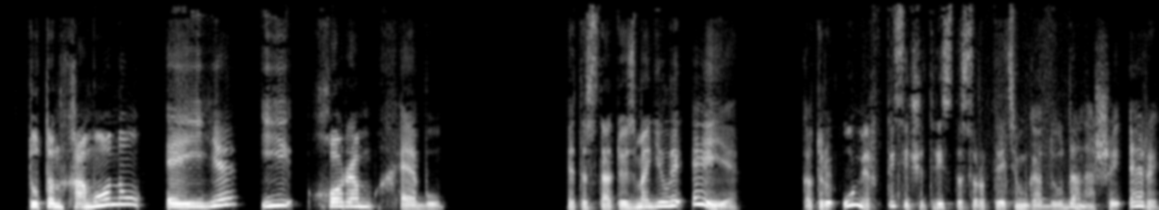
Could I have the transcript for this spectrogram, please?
— Тутанхамону, Эйе и Хорамхебу. Это статуя из могилы Эйе, который умер в 1343 году до нашей эры.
